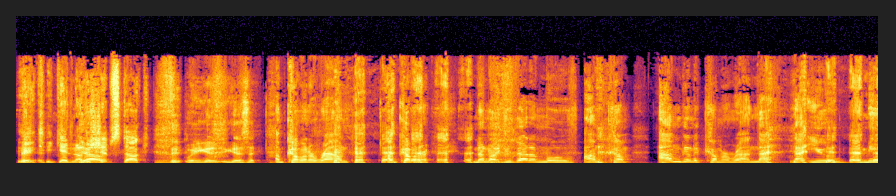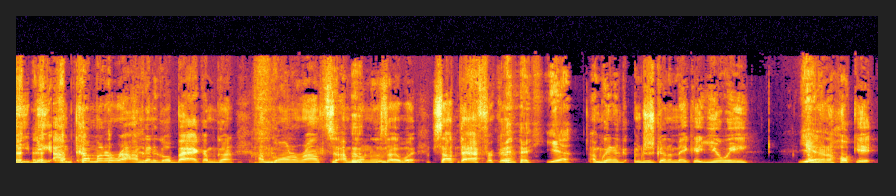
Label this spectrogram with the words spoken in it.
you get another Yo. ship stuck. What are you gonna, you gonna say? I'm coming around. I'm coming. Around. No, no, you gotta move. I'm come. I'm gonna come around. Not not you. Me. Me. I'm coming around. I'm gonna go back. I'm going. I'm going around. I'm going to uh, what? South Africa. Yeah, I'm gonna. I'm just gonna make a Yui. Yeah. I'm gonna hook it.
